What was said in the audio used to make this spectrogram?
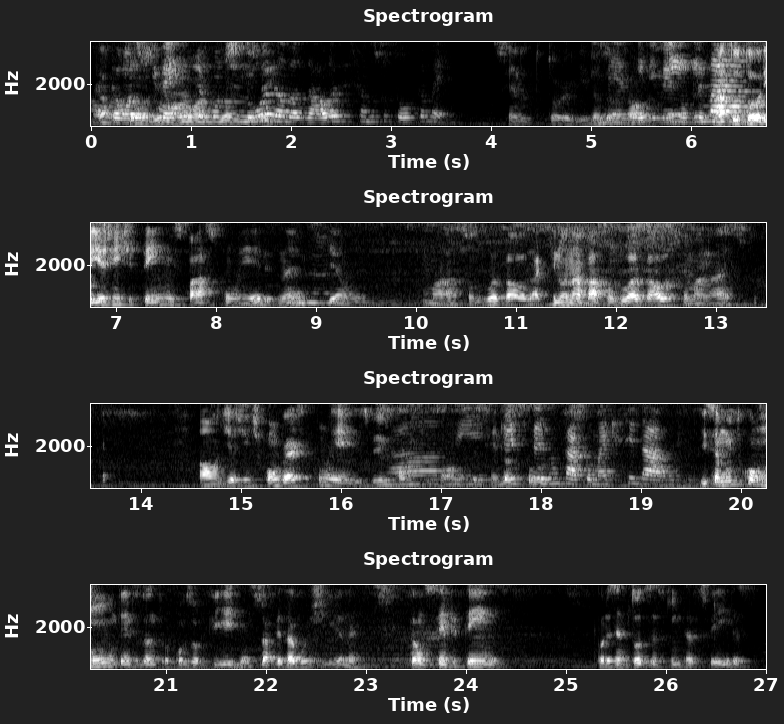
da Então, turma ano que vem você continua dando as aulas e sendo tutor também. Sendo tutor e E dando as mesmo, aulas. e mesmo E- e. Na Mas- tutoria a gente tem um espaço com eles, né? Uhum. Que é um, uma, são duas aulas. Aqui no Anabá são duas aulas semanais, onde a gente conversa com eles, vê como que Ah, estão sim. Isso acontecendo que eu ia as te coisas. perguntar, como é que se dava Isso é muito comum dentro da antroposofia e dentro da pedagogia, né? Então sempre tem, por exemplo, todas as quintas-feiras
